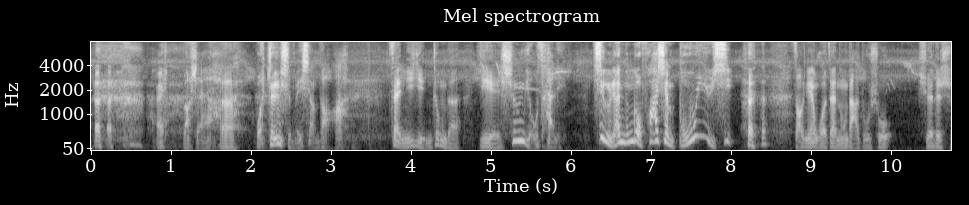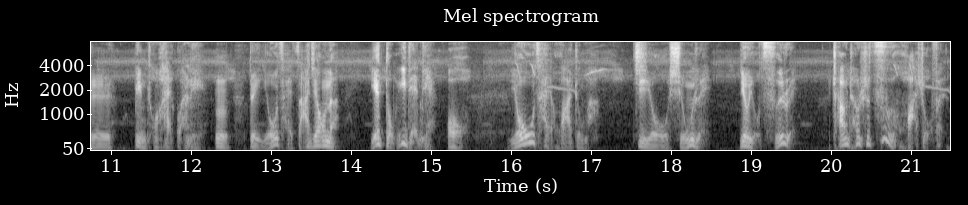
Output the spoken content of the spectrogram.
哎，老沈啊啊，我真是没想到啊，在你引种的野生油菜里，竟然能够发现不育系。早年我在农大读书，学的是病虫害管理，嗯，对油菜杂交呢也懂一点点。哦，油菜花中啊，既有雄蕊，又有雌蕊，常常是自化授粉。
